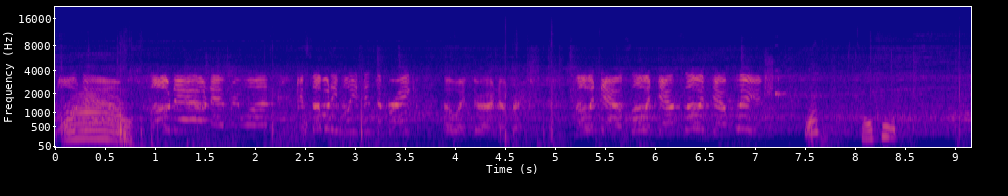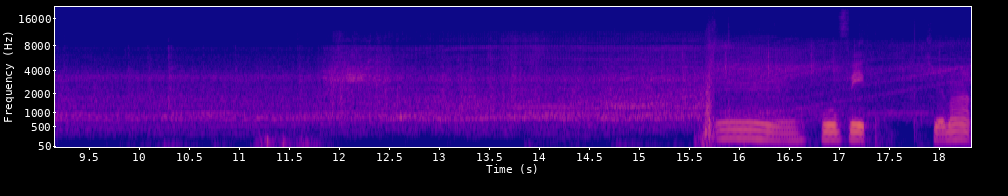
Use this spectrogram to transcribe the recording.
Slow Wow. down! Slow down, everyone! Can somebody please hit the brake? Oh wait, there are no brakes. Slow it down! Slow it down! Slow it down, please! วัดใครพูด อืมเพอร์เฟกสวยมาก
